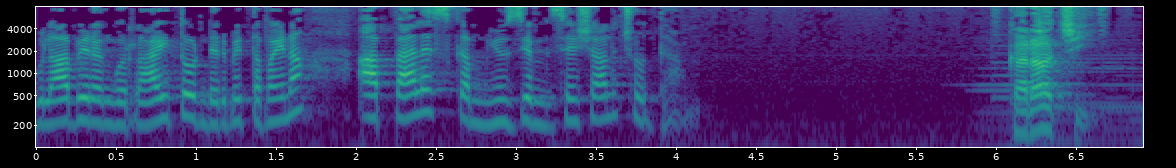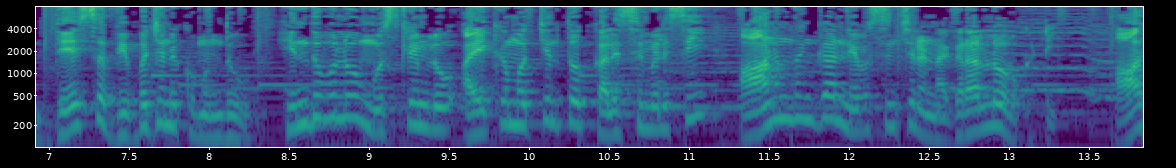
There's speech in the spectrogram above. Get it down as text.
గులాబీ రంగు రాయితో నిర్మితమైన ఆ ప్యాలెస్ కమ్ మ్యూజియం విశేషాలు చూద్దాం. కరాచీ దేశ విభజనకు ముందు హిందువులు ముస్లింలు ఐకమత్యంతో కలిసిమెలిసి ఆనందంగా నివసించిన నగరాల్లో ఒకటి. ఆ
